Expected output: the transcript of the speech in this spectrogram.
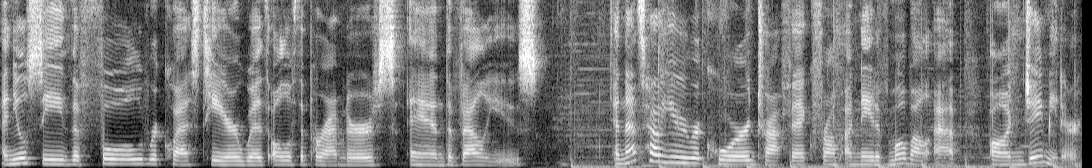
And you'll see the full request here with all of the parameters and the values. And that's how you record traffic from a native mobile app on JMeter.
